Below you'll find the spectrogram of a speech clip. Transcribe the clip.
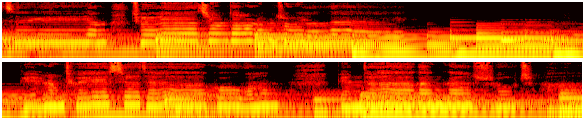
子一样倔强到忍住眼泪，别让褪色的过往变得尴尬收场。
